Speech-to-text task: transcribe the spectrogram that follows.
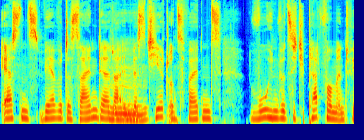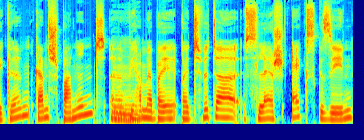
Erstens, wer wird es sein, der da Mhm. investiert? Und zweitens, wohin wird sich die Plattform entwickeln? Ganz spannend. Äh, Mhm. Wir haben ja bei, bei Twitter slash X gesehen,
